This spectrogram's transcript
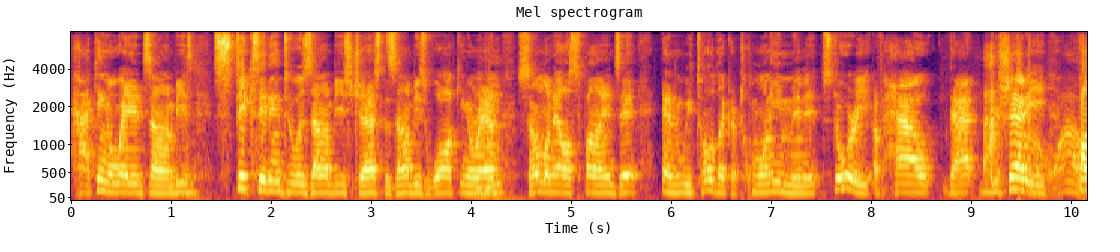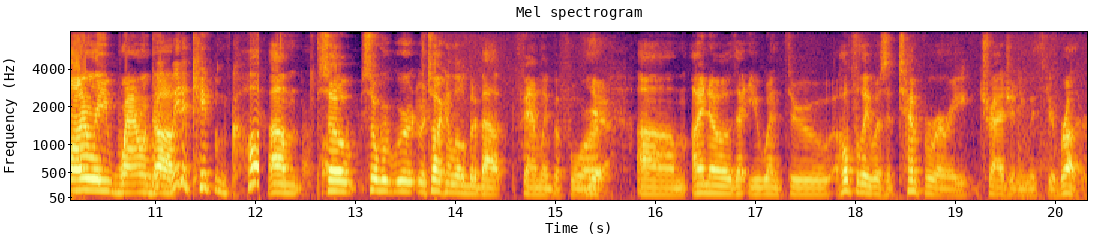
hacking away at zombies, sticks it into a zombie's chest. The zombie's walking around. Mm-hmm. Someone else finds it. And we told like a 20 minute story of how that machete Oh, wow. finally wound up. Way to keep them cooked. Um, so, so we're, we're, we're talking a little bit about family before. Yeah. Um, I know that you went through. Hopefully, it was a temporary tragedy with your brother,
